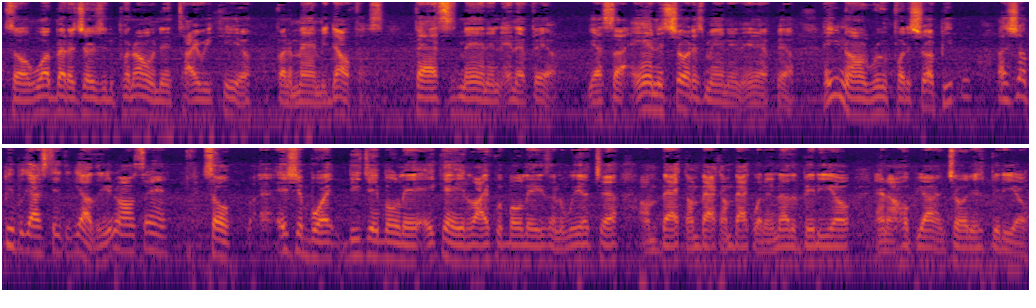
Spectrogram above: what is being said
So what better jersey to put on than Tyreek Hill for the Miami Dolphins? Fastest man in NFL. Yes, sir. And the shortest man in NFL. And you know I'm rooting for the short people. The short people got to stick together. You know what I'm saying? So uh, it's your boy, DJ Boleg, aka Life with Bolegs in the Wheelchair. I'm back, I'm back, I'm back with another video. And I hope y'all enjoy this video.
